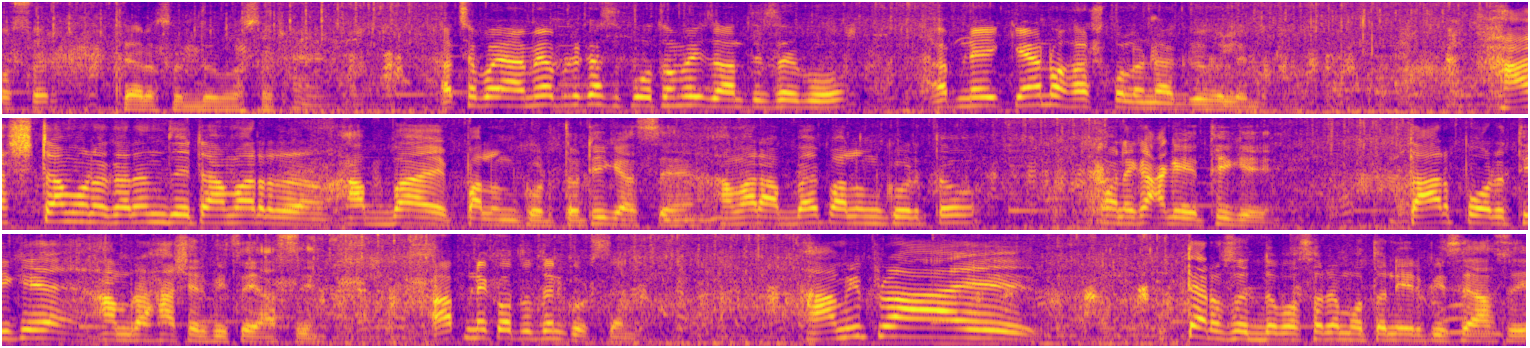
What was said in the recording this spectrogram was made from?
বছর। তেরো চোদ্দ বছর। হ্যাঁ। আচ্ছা ভাই আমি আপনার কাছে প্রথমেই জানতে চাইব আপনি কেন হাঁস পালনে আগ্রহী হলেন? হাঁসটা মনে করেন যে এটা আমার আব্বায় পালন করতো ঠিক আছে? আমার আব্বায় পালন করতো অনেক আগে থেকে। তারপর থেকে আমরা হাঁসের পিছিয়ে আছি। আপনি কতদিন করছেন? আমি প্রায় তেরো চোদ্দ বছরের মতন এর পিছে আছি।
